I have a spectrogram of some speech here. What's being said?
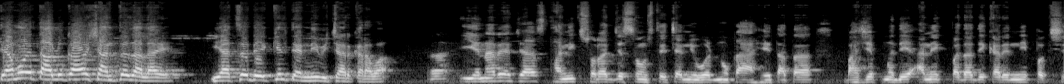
त्यामुळे तालुका शांत झालाय याचं देखील त्यांनी विचार करावा. येणाऱ्या ज्या स्थानिक स्वराज्य संस्थेच्या निवडणुका आहेत आता भाजपमध्ये अनेक पदाधिकाऱ्यांनी पक्ष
